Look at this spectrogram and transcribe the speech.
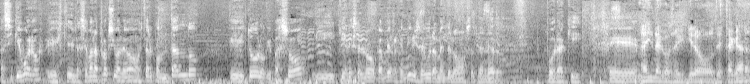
Así que bueno, este, la semana próxima le vamos a estar contando eh, todo lo que pasó y quién es el nuevo campeón argentino y seguramente lo vamos a tener por aquí. Eh, Hay una cosa que quiero destacar,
